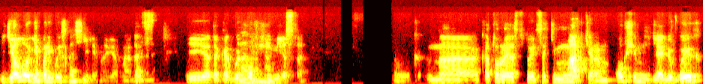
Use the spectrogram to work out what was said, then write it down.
идеология борьбы с насилием, наверное, да? И это как бы общее место на, которое становится таким маркером общим для любых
